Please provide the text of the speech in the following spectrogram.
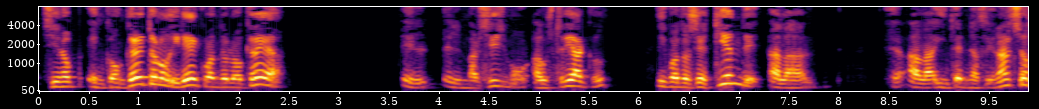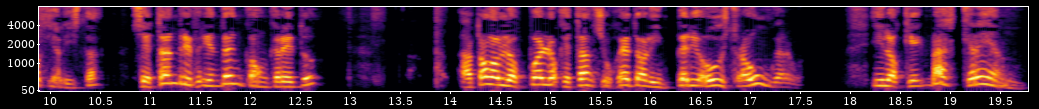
sino en concreto lo diré cuando lo crea el, el marxismo austriaco y cuando se extiende a la, a la internacional socialista, se están refiriendo en concreto a todos los pueblos que están sujetos al imperio austrohúngaro y los que más crean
